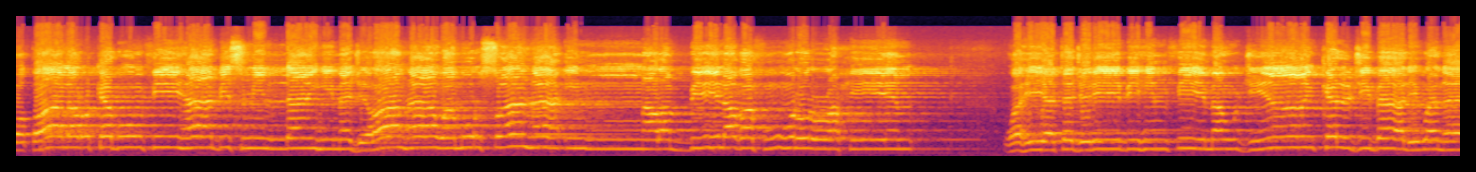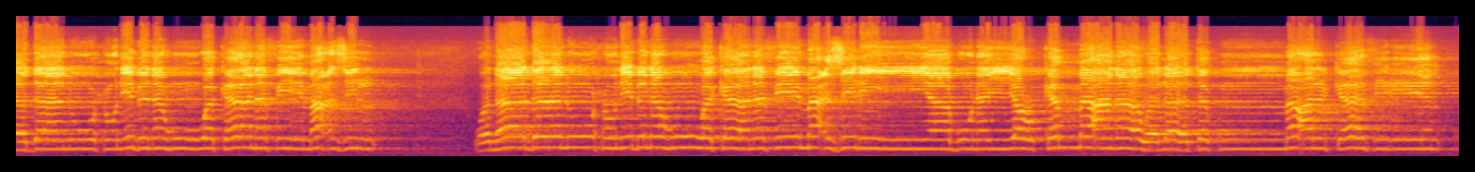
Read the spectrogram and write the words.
وقال اركبوا فيها بسم الله مجراها ومرصاها إن ربي لغفور رحيم وهي تجري بهم في موج كالجبال ونادى نوح ابنه وكان في معزل ونادى نوح ابنه وكان في معزل يا بني اركب معنا ولا تكن مع الكافرين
